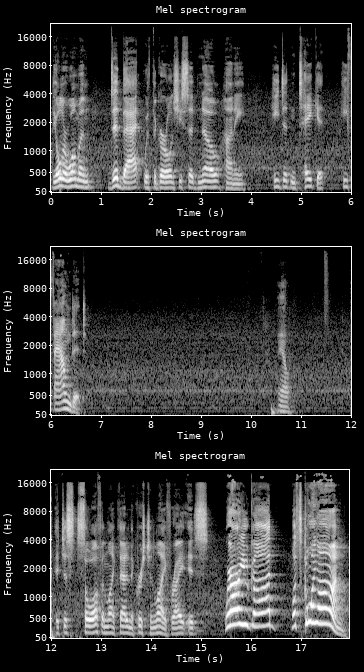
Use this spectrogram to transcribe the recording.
The older woman did that with the girl, and she said, No, honey, he didn't take it, he found it. Now, it just so often like that in the Christian life, right? It's, Where are you, God? What's going on?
